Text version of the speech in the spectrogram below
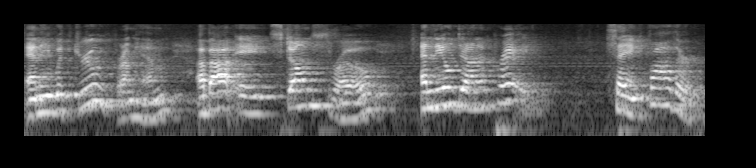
And he withdrew from him about a stone's throw and kneeled down and prayed, saying, Father,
